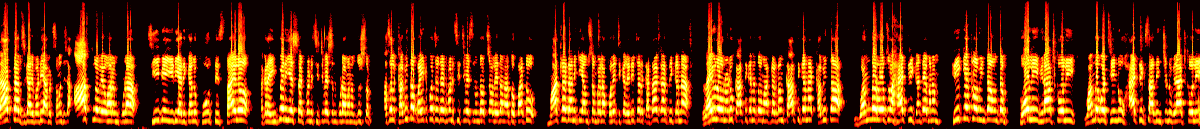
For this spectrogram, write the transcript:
ల్యాప్టాప్స్ కానివ్వండి ఆమెకు సంబంధించిన ఆస్తుల వ్యవహారం కూడా సిబిఐ ఈడీ అధికారులు పూర్తి స్థాయిలో అక్కడ ఎంక్వైరీ చేసినటువంటి సిచ్యువేషన్ కూడా మనం చూస్తాం అసలు కవిత బయటకు వచ్చేటటువంటి సిచ్యువేషన్ ఉండొచ్చా లేదా నాతో పాటు మాట్లాడడానికి ఈ అంశం పైన పొలిటికల్ ఎడిటర్ కటా కార్తిక్ అన్న లైవ్లో ఉన్నాడు. కార్తిక్ అన్నతో మాట్లాడదాం. కార్తిక్ అన్న కవిత వంద రోజుల హ్యాట్రిక్ అంటే మనం క్రికెట్లో వింటా ఉంటాం. కోహ్లీ విరాట్ కోహ్లీ వంద కొట్టిండు హ్యాట్రిక్ సాధించిండు విరాట్ కోహ్లీ.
